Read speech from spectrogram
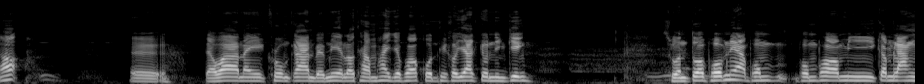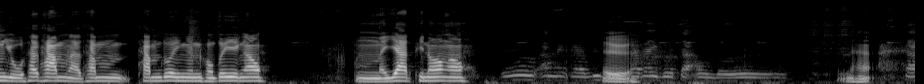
เนาะ เออแต่ว่าในโครงการแบบนี้เราทำให้เฉพาะคนที่เขายากจนจริง ๆ ส่วนตัวผมเนี่ยผมผมพอมีกำลังอยู่ถ้าทำนะทำทำด้วยเงินของตัวเองเอาอืมในญาติพี่น้องเอาเอออันนั้นก็ลืมเอออะไรเบอร์ตาเอาเลยนะฮะตา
